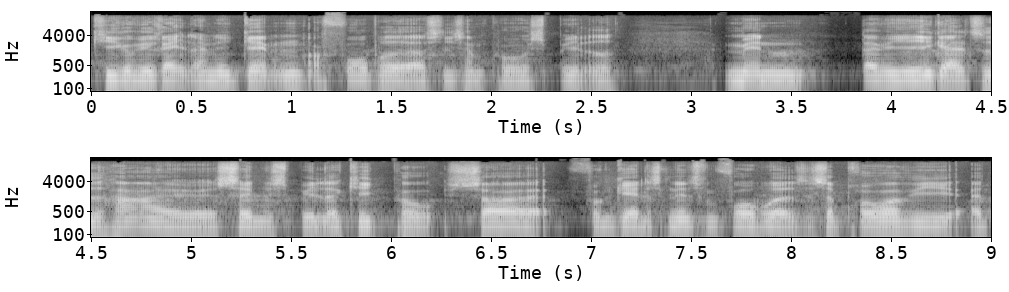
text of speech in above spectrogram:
kigger vi reglerne igennem og forbereder os ligesom på spillet. Men da vi ikke altid har øh, selve spillet at kigge på, så fungerer det sådan lidt som forberedelse. Så prøver vi at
